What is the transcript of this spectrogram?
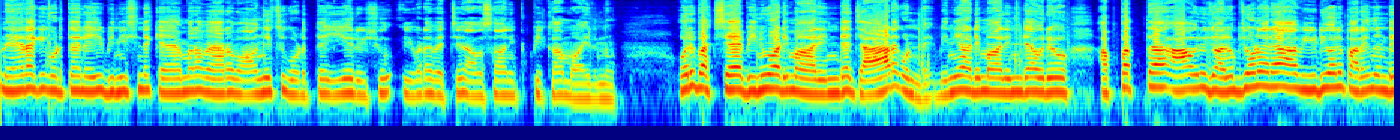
നേരാക്കി കൊടുത്താൽ ഈ ബിനീഷിന്റെ ക്യാമറ വേറെ വാങ്ങിച്ചു കൊടുത്ത് ഈ ഒരു ഇഷ്യൂ ഇവിടെ വെച്ച് അവസാനിപ്പിക്കാമായിരുന്നു. ഒരു പക്ഷേ ബിനു അടിമാലിന്റെ ജാട കൊണ്ട് ബിനു അടിമാലിന്റെ ഒരു അപ്പത്തെ ആ ഒരു അനൂപ് ജോൺ വരെ ആ വീഡിയോയിൽ പറയുന്നുണ്ട്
